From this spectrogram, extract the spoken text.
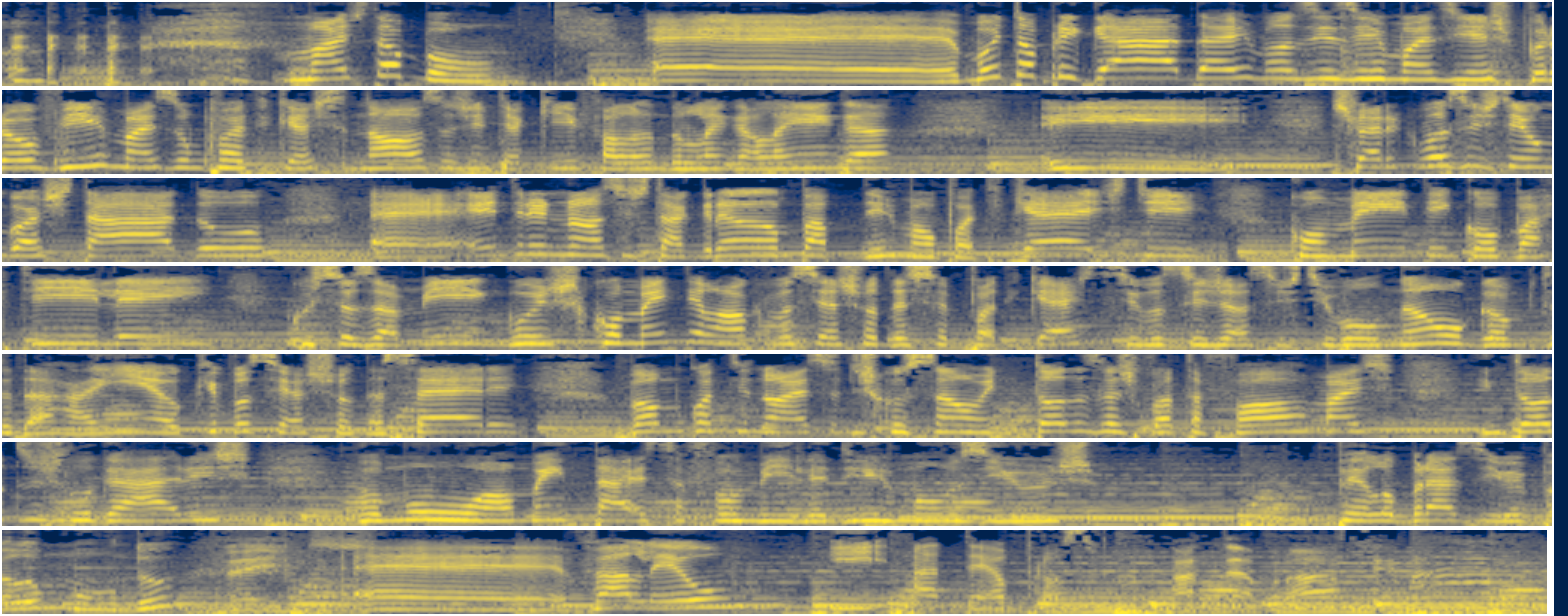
Mas tá bom. É, muito obrigada, irmãozinhos e irmãzinhas, por ouvir mais um podcast nosso. A gente aqui falando lenga-lenga. E espero que vocês tenham gostado. É, entre no nosso Instagram, Papo de Irmão Podcast. Comentem, compartilhem com seus amigos. Comentem lá o que você achou desse podcast, se você já assistiu ou não o Gambito da Rainha, o que você achou da série. Vamos continuar essa discussão em todas as plataformas, em todos os lugares. Vamos aumentar essa família de irmãozinhos pelo Brasil e pelo mundo. É isso. É, valeu e até a próxima. Até a próxima.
